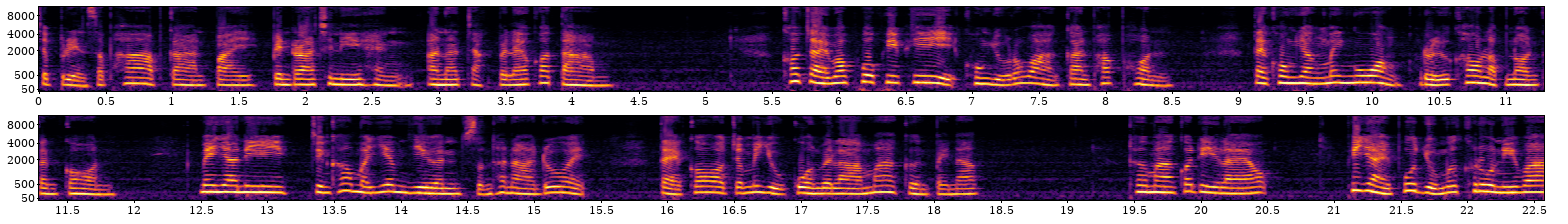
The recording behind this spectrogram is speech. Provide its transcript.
จะเปลี่ยนสภาพการไปเป็นราชินีแห่งอาณาจักรไปแล้วก็ตาม เข้าใจว่าพวกพี่ๆคงอยู่ระหว่างการพักผ่อน แต่คงยังไม่ง่วงหรือเข้าหลับนอนกันก่อน เมยานีจึงเข้ามาเยี่ยมเยือนสนทนาด้วย แต่ก็จะไม่อยู่กวนเวลามากเกินไปนัก เธอมาก็ดีแล้ว พี่ใหญ่พูดอยู่เมื่อครู่นี้ว่า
